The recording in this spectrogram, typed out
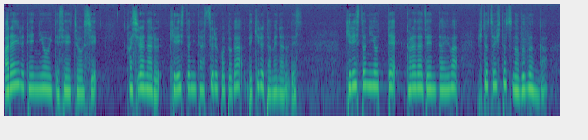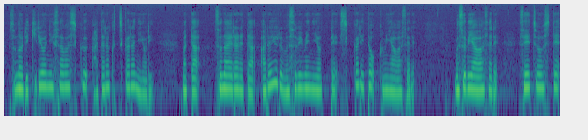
あらゆる点において成長し頭なるキリストに達することができるためなのです。キリストによって体全体は一つ一つの部分がその力量にふさわしく働く力によりまた備えられたあらゆる結び目によってしっかりと組み合わせれ結び合わせれ成長して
